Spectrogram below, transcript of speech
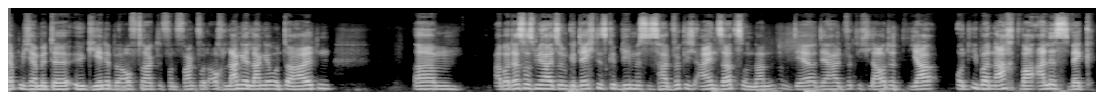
hab mich ja mit der Hygienebeauftragte von Frankfurt auch lange, lange unterhalten. Ähm, aber das, was mir halt so im Gedächtnis geblieben ist, ist halt wirklich ein Satz und dann der, der halt wirklich lautet, ja, und über Nacht war alles weg.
